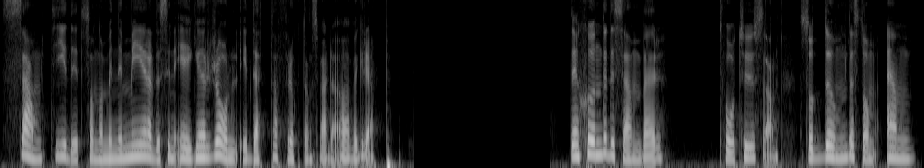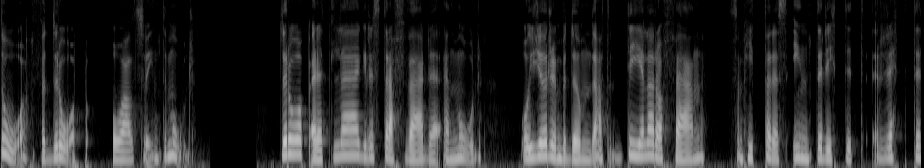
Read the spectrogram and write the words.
samtidigt som de minimerade sin egen roll i detta fruktansvärda övergrepp. Den 7 december 2000 så dömdes de ändå för dråp och alltså inte mord. Dråp är ett lägre straffvärde än mord och juryn bedömde att delar av Fan som hittades inte riktigt räckte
